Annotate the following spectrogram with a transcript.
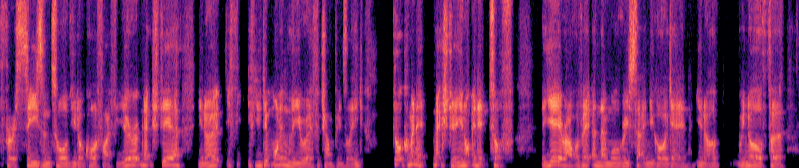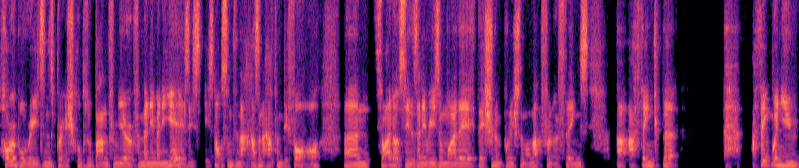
for a season told you don't qualify for Europe next year. You know, if, if you didn't want in the UEFA Champions League, don't come in it. Next year, you're not in it. Tough. A year out of it, and then we'll reset and you go again. You know, we know for horrible reasons British clubs were banned from Europe for many, many years. It's, it's not something that hasn't happened before. Um, so I don't see there's any reason why they, they shouldn't punish them on that front of things. I think that I think when you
